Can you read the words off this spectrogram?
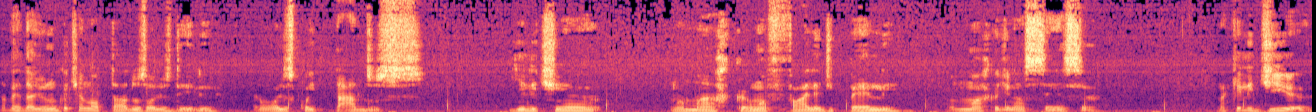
Na verdade, eu nunca tinha notado os olhos dele. Eram olhos coitados. E ele tinha uma marca, uma falha de pele, uma marca de nascença. Naquele dia,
